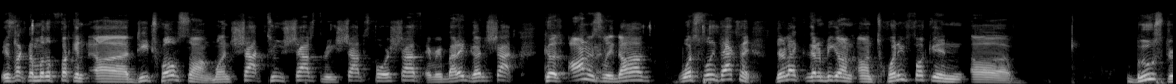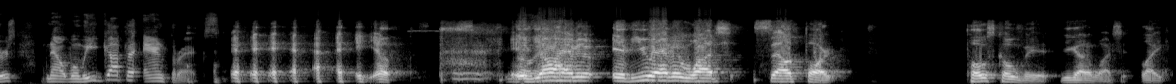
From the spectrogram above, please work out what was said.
It's like the motherfucking uh, D12 song: one shot, two shots, three shots, four shots. Everybody gunshots. Because honestly, dog, what's fully vaccinated? They're like gonna be on on twenty fucking uh boosters. Now, when we got the anthrax, yo, if y'all haven't, if you haven't watched South Park, post COVID, you gotta watch it. Like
